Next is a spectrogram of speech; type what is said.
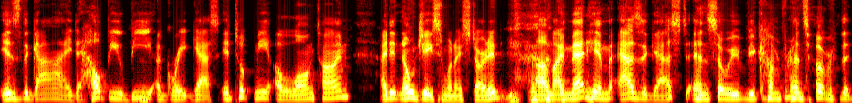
is the guy to help you be a great guest. It took me a long time. I didn't know Jason when I started. Um, I met him as a guest, and so we've become friends over the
